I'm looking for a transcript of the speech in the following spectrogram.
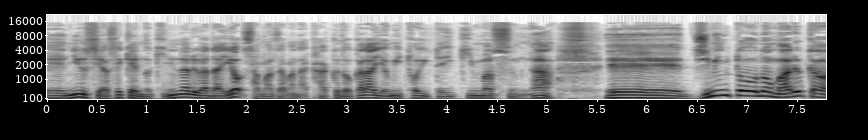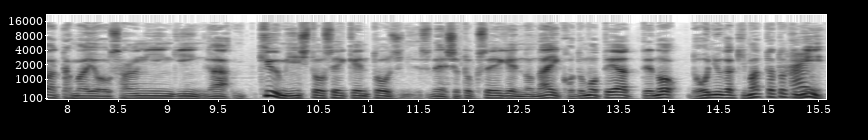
えーニュースや世間の気になる話題を様々な角度から読み解いていきますが、えー自民党の丸川珠代参院議員が旧民主党政権当時にですね所得制限のない子ども手当の導入が決まった時に、はい。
